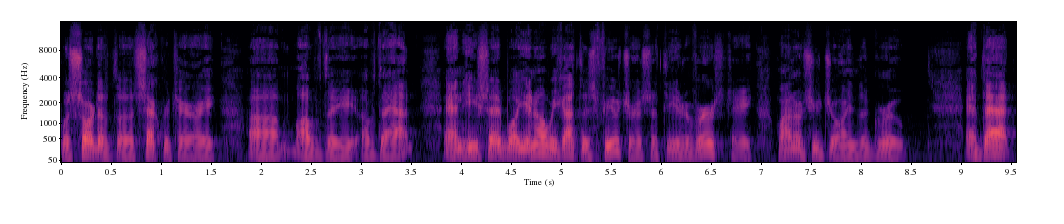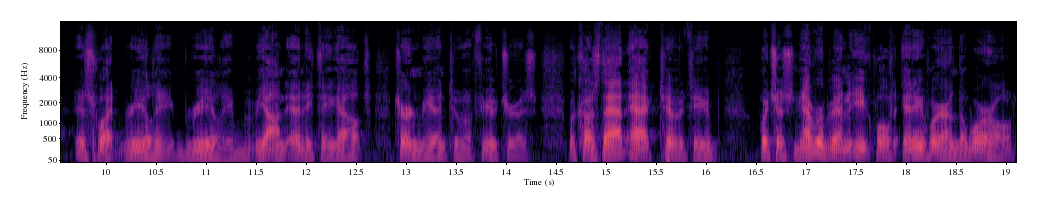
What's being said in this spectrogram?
was sort of the secretary uh, of the of that, and he said, "Well, you know, we got this futurist at the university. Why don't you join the group?" And that is what really, really, beyond anything else, turned me into a futurist, because that activity, which has never been equaled anywhere in the world,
